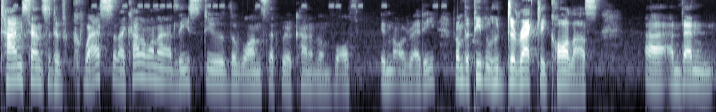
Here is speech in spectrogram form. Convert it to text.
time-sensitive quests, and I kind of want to at least do the ones that we're kind of involved in already from the people who directly call us, uh, and then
